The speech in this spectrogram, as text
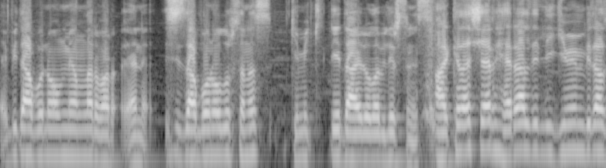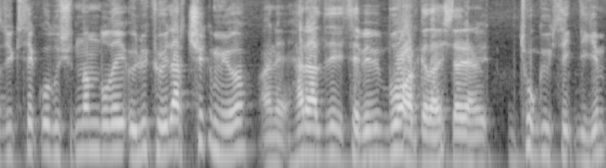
E, bir de abone olmayanlar var. Yani siz abone olursanız kemik kitleye dahil olabilirsiniz. Arkadaşlar herhalde ligimin biraz yüksek oluşundan dolayı ölü köyler çıkmıyor. Hani herhalde de sebebi bu arkadaşlar. Yani çok yüksek ligim.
